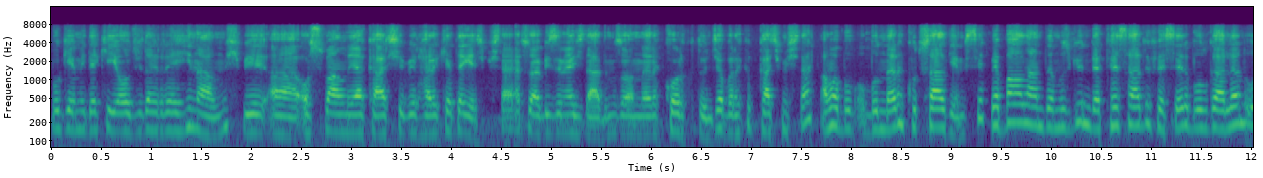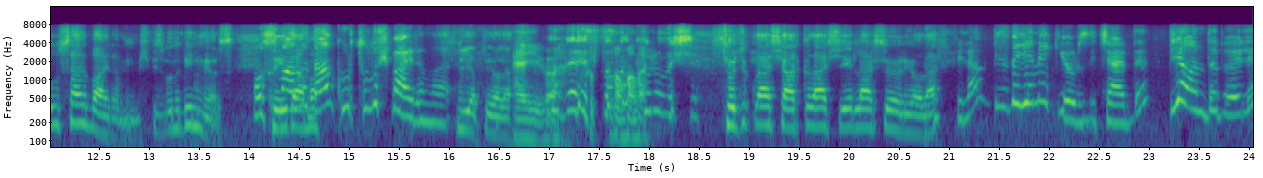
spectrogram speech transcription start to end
bu gemideki yolcuları rehin almış bir aa, Osmanlı'ya karşı bir harekete geçmişler. Sonra bizim ecdadımız onları korkutunca bırakıp kaçmışlar. Ama bu bunların kutsal gemisi ve bağlandığımız günde tesadüf eseri Bulgarların ulusal bayramıymış. Biz bunu bilmiyoruz. Osmanlı'dan Kurtuluş Bayramı. Yapıyorlar. Eyvah. Bulgaristan'ın kuruluşu Çocuklar şarkılar, şiirler söylüyorlar. filan. Biz de yemek yiyoruz içeride. Bir anda böyle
